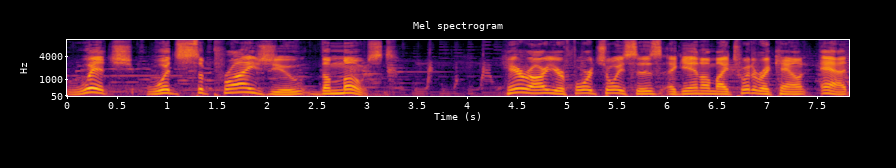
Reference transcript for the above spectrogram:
Which would surprise you the most? Here are your four choices again on my Twitter account at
